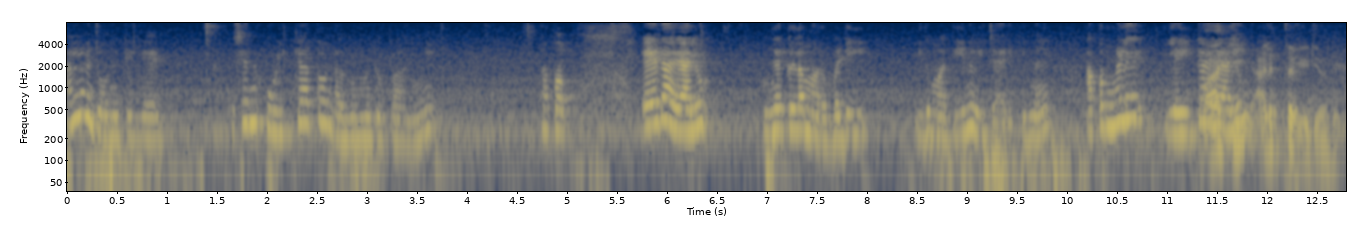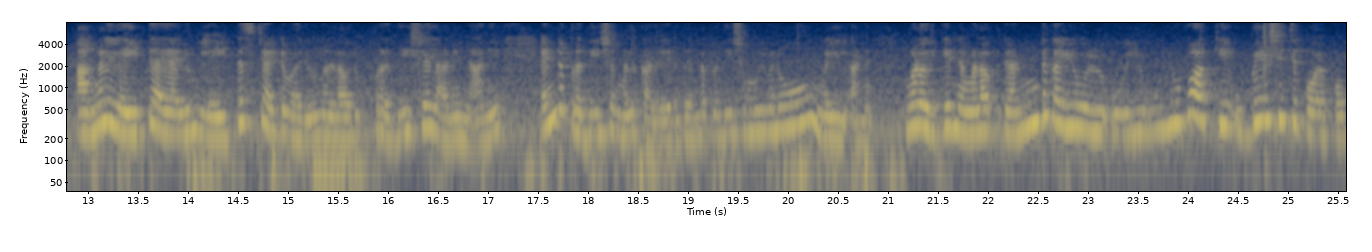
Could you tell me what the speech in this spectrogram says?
നല്ലോണം ചോന്നിട്ടില്ലേ? പക്ഷെ എന്നെ കുളിക്കാത്തോണ്ടാകും ഒരു ഭംഗി. അപ്പം ഏതായാലും നിങ്ങൾക്കുള്ള മറുപടി ഇത് മതി എന്ന് വിചാരിക്കുന്നു. അപ്പൊ നിങ്ങൾ ലേറ്റ് ആയാലും അടുത്ത വീഡിയോ നിങ്ങൾ ലേറ്റ് ആയാലും ലേറ്റസ്റ്റ് ആയിട്ട് വരൂ എന്നുള്ള ഒരു പ്രതീക്ഷയിലാണ് ഞാൻ എന്റെ നിങ്ങൾ കളയരുത്. എന്റെ പ്രതീക്ഷ മുഴുവനോ നിങ്ങളിലാണ് നിങ്ങൾ ഒരിക്കൽ ഞങ്ങളെ രണ്ട് കൈ ഒഴി ഒഴി- ഒഴിവാക്കി ഉപേക്ഷിച്ച് പോയപ്പോൾ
